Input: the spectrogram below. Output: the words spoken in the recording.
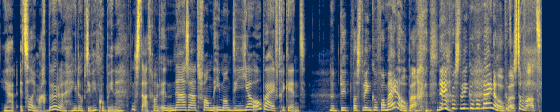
Ja, het zal je maar gebeuren. Je loopt die winkel binnen en er staat gewoon een nazaat van iemand die jouw opa heeft gekend. Nou, dit was de winkel van mijn opa. Nee, Ja. was de winkel van mijn opa. Dat is toch wat?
